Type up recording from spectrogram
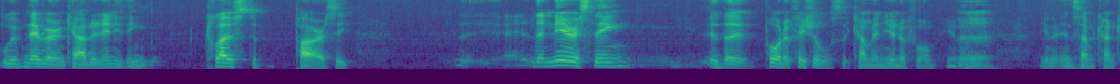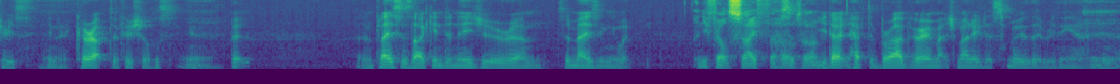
we've never encountered anything close to piracy. The nearest thing are the port officials that come in uniform, you know, yeah. you know, in some countries, you know, corrupt officials. You know, but in places like Indonesia, um, it's amazing what and you felt safe the whole time? You don't have to bribe very much money to smooth everything out. Yeah. yeah.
